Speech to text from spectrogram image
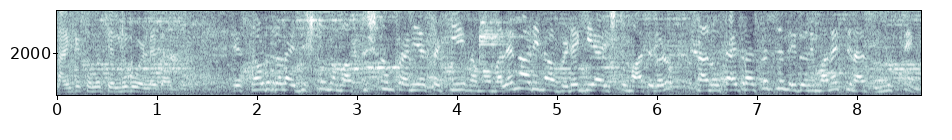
ಥ್ಯಾಂಕ್ ಯು ಸೊ ಮಚ್ ಎಲ್ರಿಗೂ ಒಳ್ಳೆಯದಾಗಲಿ ಎಸ್ ನೋಡಿದ್ರಲ್ಲ ಇದಿಷ್ಟು ನಮ್ಮ ಕೃಷ್ಣ ಪ್ರಾಣಿಯ ಸಖಿ ನಮ್ಮ ಮಲೆನಾಡಿನ ಬೆಡಗಿಯ ಇಷ್ಟು ಮಾತುಗಳು. ನಾನು ಚೈತ್ರಾ ಸಜ್ಜನ್ ಇದು ನಿಮ್ಮ ನೆಚ್ಚಿನ ಸಿನಿಸ್ಟಿಂಗ್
